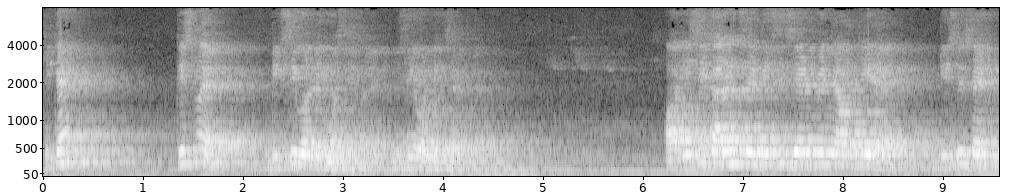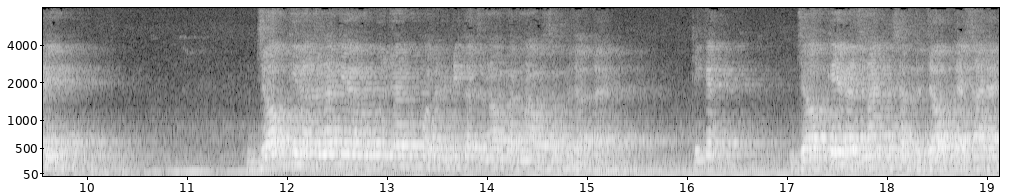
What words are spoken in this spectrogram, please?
ठीक है? किसमें? डीसी वेल्डिंग मशीन में। डीसी वेल्डिंग सेट में। और इसी कारण से डीसी सेट में क्या होती है? डीसी सेट में जॉब की रचना के अनुकूल जो है पोलरिटी का चुनाव करना आवश्यक हो जाता है। ठीक है? जॉब के रचना के से जॉब कैसा है?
